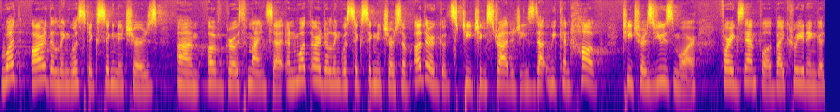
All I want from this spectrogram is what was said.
what are the linguistic signatures um, of growth mindset and what are the linguistic signatures of other good teaching strategies that we can help teachers use more. For example by creating a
